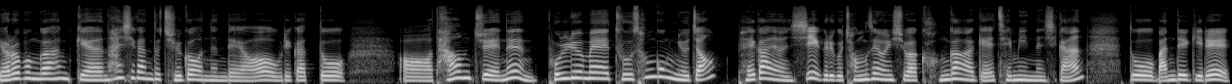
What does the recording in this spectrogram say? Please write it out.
여러분과 함께한 한 시간도 즐거웠는데요. 우리가 또, 어, 다음 주에는 볼륨의 두 성공 요정, 배가연 씨, 그리고 정세훈 씨와 건강하게 재미있는 시간 또 만들기를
